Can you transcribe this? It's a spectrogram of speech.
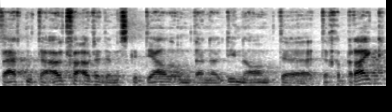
werk met 'n oud verouderde muskadel om dan nou die naam te te gebruik.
